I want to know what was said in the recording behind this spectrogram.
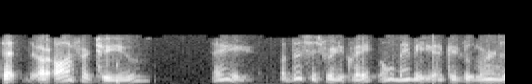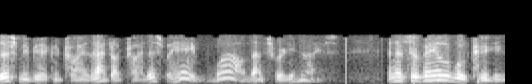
that are offered to you, hey, well, this is really great. Oh, maybe I could learn this. Maybe I can try that. I'll try this. But hey, wow, that's really nice. And it's available to you.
